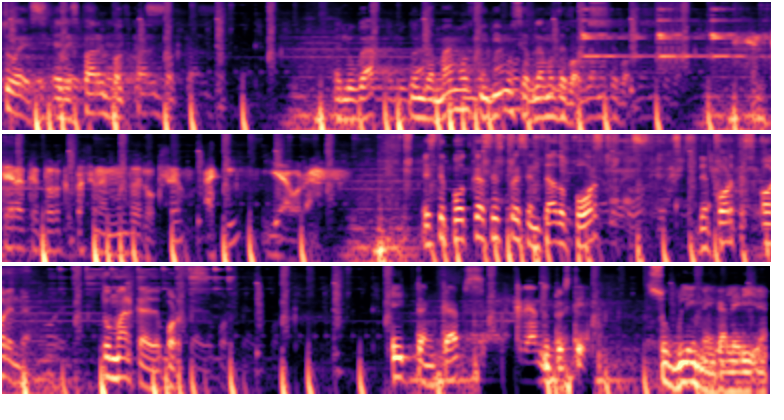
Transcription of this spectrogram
Esto es el Sparring Podcast. El lugar donde amamos, vivimos y hablamos de box. Entérate de todo lo que pasa en el mundo del boxeo, aquí y ahora. Este podcast es presentado por Deportes Orenda, tu marca de deportes. Ictan Caps, creando tu estilo. Sublime Galería,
